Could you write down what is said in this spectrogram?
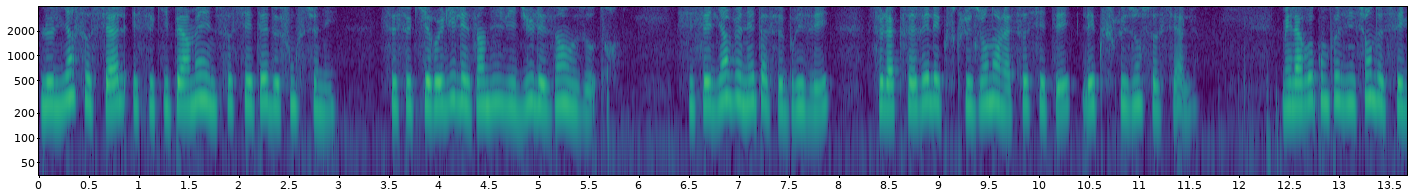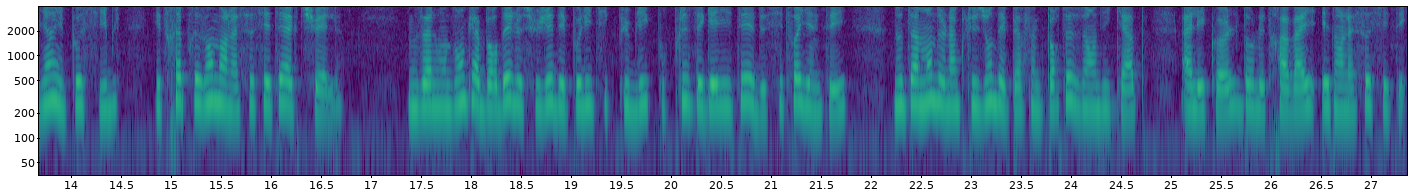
Le lien social est ce qui permet à une société de fonctionner. C'est ce qui relie les individus les uns aux autres. Si ces liens venaient à se briser, cela créerait l'exclusion dans la société, l'exclusion sociale. Mais la recomposition de ces liens est possible et très présente dans la société actuelle. Nous allons donc aborder le sujet des politiques publiques pour plus d'égalité et de citoyenneté, notamment de l'inclusion des personnes porteuses de handicap à l'école, dans le travail et dans la société.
